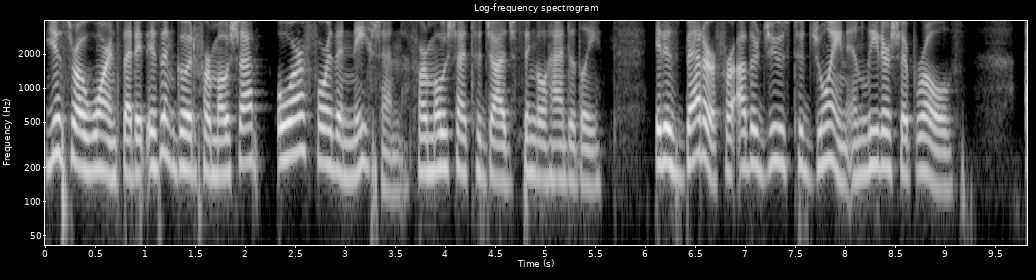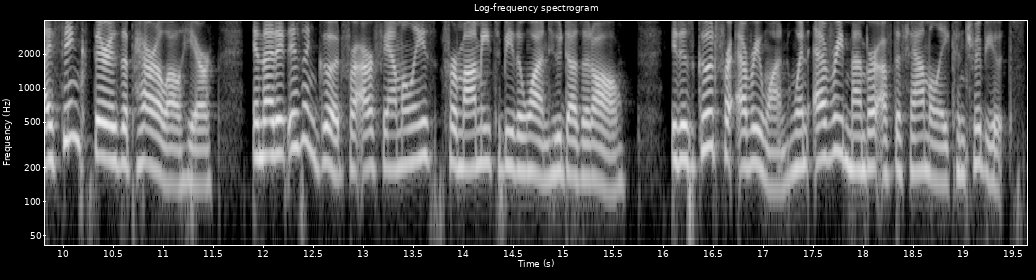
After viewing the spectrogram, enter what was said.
Yisro warns that it isn't good for Moshe or for the nation for Moshe to judge single handedly. It is better for other Jews to join in leadership roles. I think there is a parallel here in that it isn't good for our families for mommy to be the one who does it all. It is good for everyone when every member of the family contributes.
